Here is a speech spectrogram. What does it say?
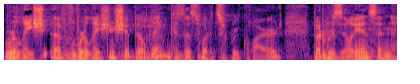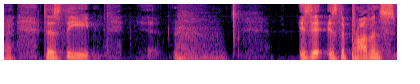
relation of relationship building because that's what it's required. But resilience and uh, does the is it is the province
